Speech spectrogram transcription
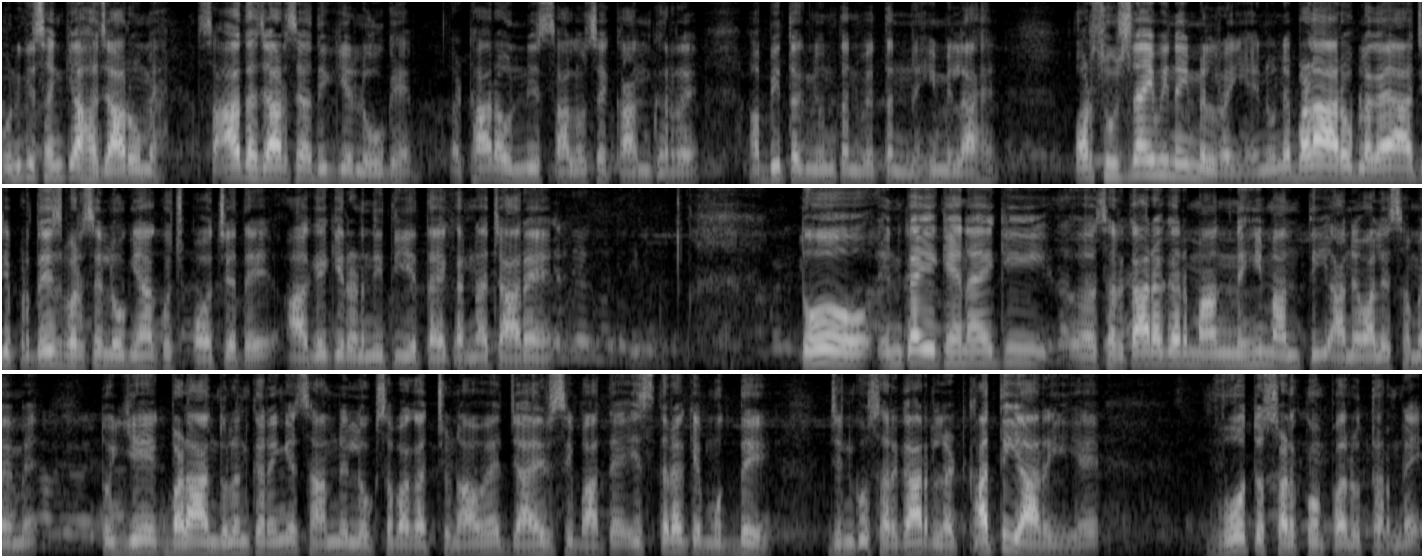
उनकी संख्या हज़ारों में है। सात हज़ार से अधिक ये लोग हैं। अठारह उन्नीस सालों से काम कर रहे हैं। अभी तक न्यूनतम वेतन नहीं मिला है। और सूचनाएँ भी नहीं मिल रही हैं। इन्होंने बड़ा आरोप लगाया, आज ये प्रदेश भर से लोग यहाँ कुछ पहुँचे थे, आगे की रणनीति ये तय करना चाह रहे हैं। तो इनका ये कहना है कि सरकार अगर मांग नहीं मानती आने वाले समय में तो ये एक बड़ा आंदोलन करेंगे। सामने लोकसभा का चुनाव है, ज़ाहिर सी बात है, इस तरह के मुद्दे जिनको सरकार लटकाती आ रही है, वो तो सड़कों पर उतरने।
